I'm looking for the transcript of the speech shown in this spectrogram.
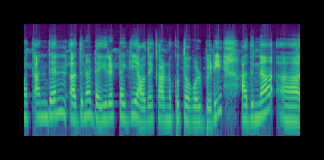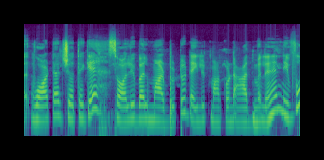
ಮತ್ತು ಆ್ಯಂಡ್ ದೆನ್ ಅದನ್ನು ಡೈರೆಕ್ಟಾಗಿ ಯಾವುದೇ ಕಾರಣಕ್ಕೂ ತೊಗೊಳ್ಬೇಡಿ. ಅದನ್ನು ವಾಟರ್ ಜೊತೆಗೆ ಸಾಲ್ಯುಬಲ್ ಮಾಡಿಬಿಟ್ಟು ಡೈಲ್ಯೂಟ್ ಮಾಡ್ಕೊಂಡು ಆದಮೇಲೆ ನೀವು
